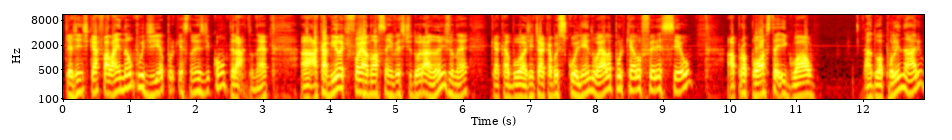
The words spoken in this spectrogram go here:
que a gente quer falar e não podia por questões de contrato, né? A Camila, que foi a nossa investidora anjo, né? Que acabou, a gente acabou escolhendo ela porque ela ofereceu a proposta igual a do Apolinário,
